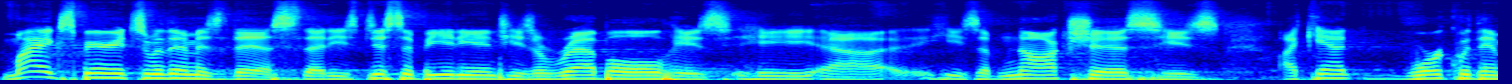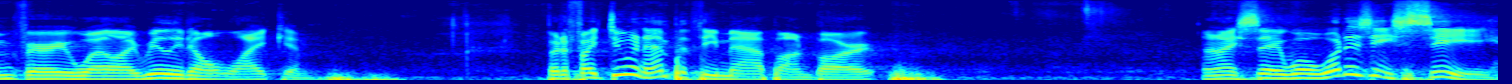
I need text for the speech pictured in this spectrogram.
My experience with him is this that he's disobedient, he's a rebel, he's, he, uh, he's obnoxious, he's, I can't work with him very well, I really don't like him. But if I do an empathy map on Bart, and I say, well, what does he see?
